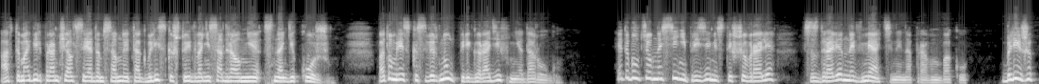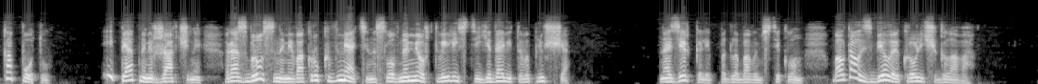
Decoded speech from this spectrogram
Автомобиль промчался рядом со мной так близко, что едва не содрал мне с ноги кожу. Потом резко свернул, перегородив мне дорогу. Это был темно-синий приземистый «Шевроле» со здоровенной вмятиной на правом боку, ближе к капоту, и пятнами ржавчины, разбросанными вокруг вмятины, словно мертвые листья ядовитого плюща. На зеркале под лобовым стеклом болталась белая кроличья голова.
